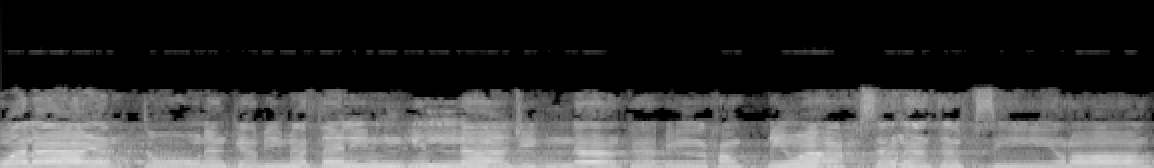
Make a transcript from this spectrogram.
وَلَا يَأْتُونَكَ بِمَثَلٍ إِلَّا جِئْنَاكَ بِالْحَقِّ وَأَحْسَنَ تَفْسِيرًا.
